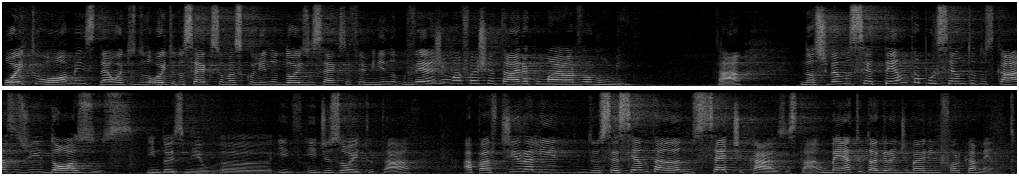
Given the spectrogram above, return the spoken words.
oito homens, né, oito, do, oito do sexo masculino, dois do sexo feminino. Vejam uma faixa etária com maior volume. Tá? Nós tivemos 70% dos casos de idosos em 2018. Uh, tá? A partir ali dos 60 anos, sete casos. Tá? O método, a grande maioria, enforcamento.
